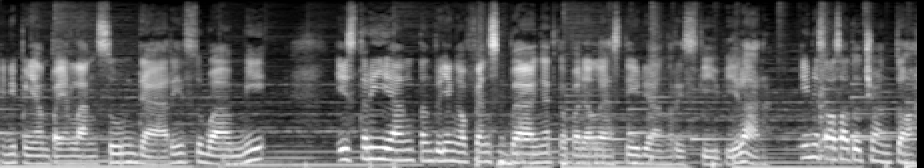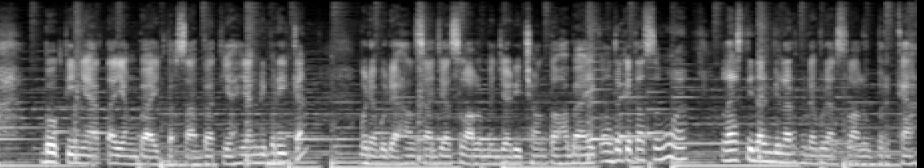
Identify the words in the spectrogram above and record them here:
Ini penyampaian langsung dari suami Istri yang tentunya ngefans banget kepada Lesti dan Rizky Pilar Ini salah satu contoh bukti nyata yang baik persahabat ya yang diberikan. Mudah-mudahan saja selalu menjadi contoh baik untuk kita semua. Lesti dan Bilar mudah-mudahan selalu berkah,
